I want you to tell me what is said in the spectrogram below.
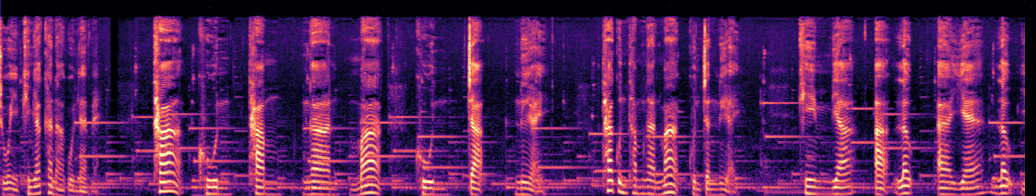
ชูฮีคิมยาคันดากูนามเมถ้าคุณทำงานมาก คุณจะเหนื่อย ถ้าคุณทำงานมากคุณจะเหนื่อยคิมยาอะเล่าอแยะเล่าเย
